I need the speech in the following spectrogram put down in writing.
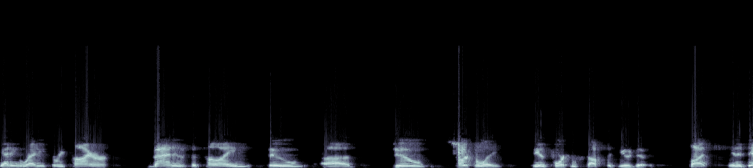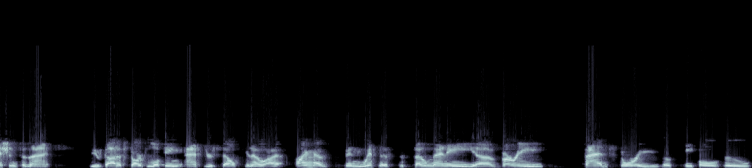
getting ready to retire, that is the time to, uh, do certainly the important stuff that you do. But in addition to that, you've got to start looking at yourself. You know, I, I have been witness to so many uh, very sad stories of people who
